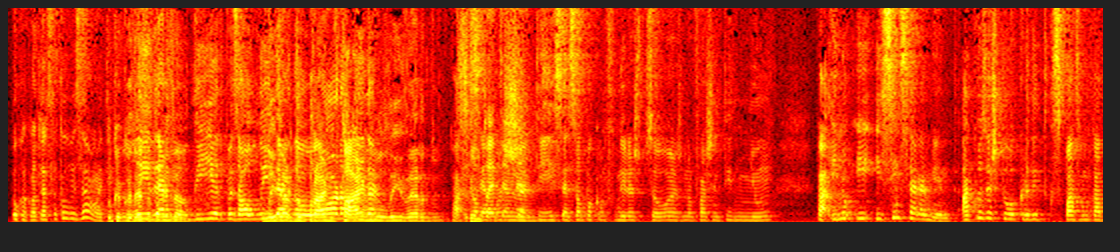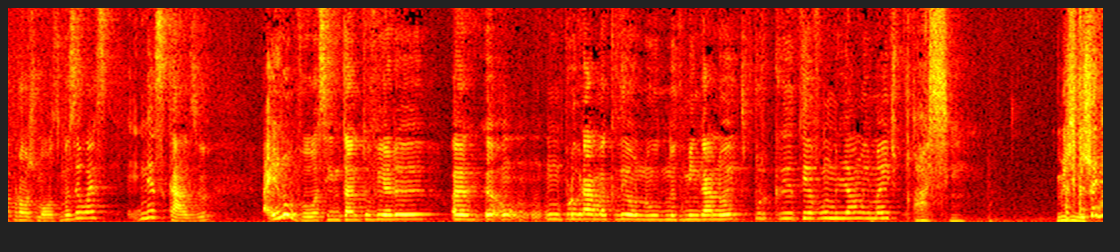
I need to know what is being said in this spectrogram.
O que acontece na televisão é tipo, que acontece na líder do dia, depois há o líder, Líder da do prime hora, o líder- time, o líder do. Pá, Sim. isso é uma chatice, é só para confundir as pessoas, não faz sentido nenhum. Pá, e, não- e- e, sinceramente, há coisas que eu acredito que se passam um bocado por osmose, mas eu, esse- nesse caso, eu não vou assim tanto ver. Um, um programa que deu no, no domingo à noite porque teve um milhão e meio de Ai, sim. Acho Imagina que até nem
